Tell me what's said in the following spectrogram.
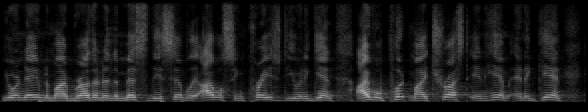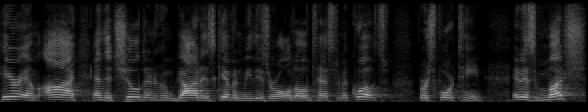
your name to my brethren in the midst of the assembly. I will sing praise to you. And again, I will put my trust in him. And again, here am I and the children whom God has given me. These are old Old Testament quotes. Verse 14. Inasmuch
